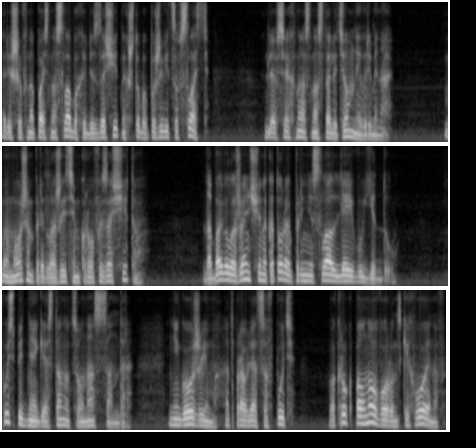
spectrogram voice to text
решив напасть на слабых и беззащитных, чтобы поживиться в сласть. Для всех нас настали темные времена. Мы можем предложить им кров и защиту», — добавила женщина, которая принесла Лейву еду. «Пусть бедняги останутся у нас, Сандер. Негоже им отправляться в путь. Вокруг полно воронских воинов.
